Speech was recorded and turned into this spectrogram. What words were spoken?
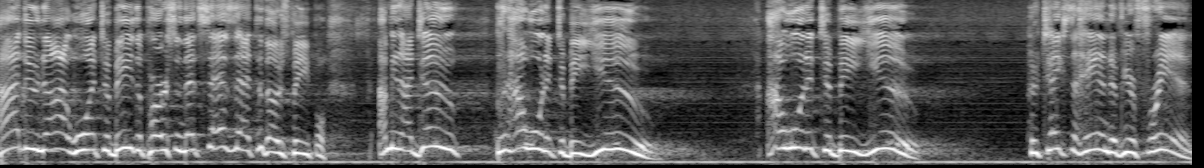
I do not want to be the person that says that to those people. I mean, I do, but I want it to be you. I want it to be you who takes the hand of your friend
